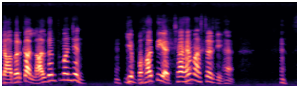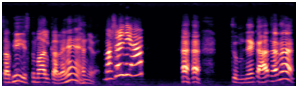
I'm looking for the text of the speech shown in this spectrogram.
डाबर का लाल दंत मंजन? ये बहुत ही अच्छा है मास्टर जी। हाँ। सभी इस्तेमाल कर रहे हैं। धन्यवाद। मास्टर जी आप? तुमने कहा था ना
